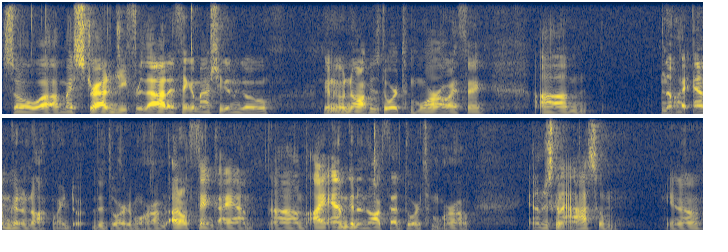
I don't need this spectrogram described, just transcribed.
so uh, my strategy for that, I think I'm actually gonna go, I'm gonna go knock his door tomorrow. I think. Um, no, I am gonna knock my door, the door tomorrow. I'm, I do not think I am. Um, I am gonna knock that door tomorrow, and I'm just gonna ask him. You know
